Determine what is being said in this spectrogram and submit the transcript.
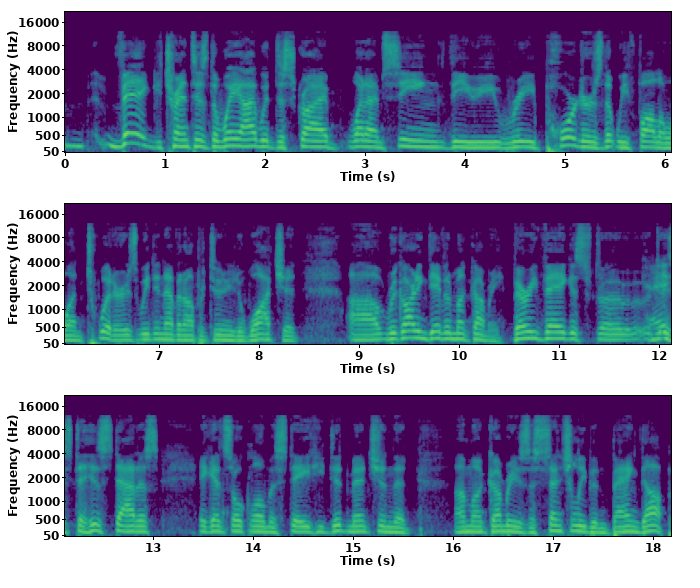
Vague, Trent, is the way I would describe what I'm seeing the reporters that we follow on Twitter, as we didn't have an opportunity to watch it, uh, regarding David Montgomery. Very vague as to, Okay. as to his status against Oklahoma State. He did mention that uh, Montgomery has essentially been banged up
